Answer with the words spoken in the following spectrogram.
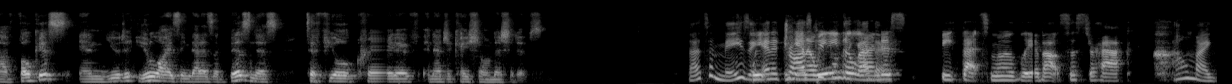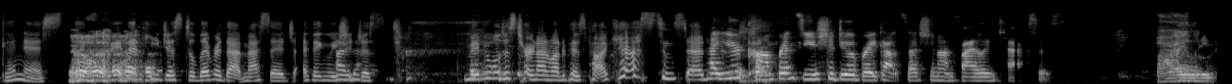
uh, focus and utilizing that as a business to fuel creative and educational initiatives. That's amazing. We, and it draws Hannah, people we need together. to learn to speak that smoothly about Sister Hack. Oh my goodness. Like the way that he just delivered that message, I think we should just maybe we'll just turn on one of his podcasts instead. At your conference, you should do a breakout session on filing taxes. Filing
